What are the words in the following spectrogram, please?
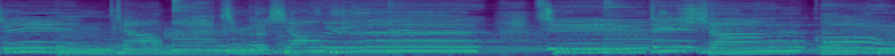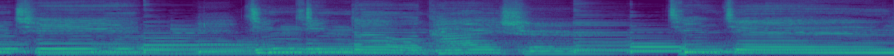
心跳，静的像云，静的像空气，静静的我开始渐渐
